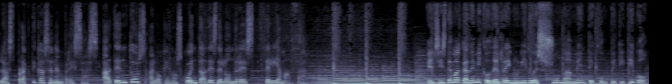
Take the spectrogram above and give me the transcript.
las prácticas en empresas. Atentos a lo que nos cuenta desde Londres Celia Maza. El sistema académico del Reino Unido es sumamente competitivo,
